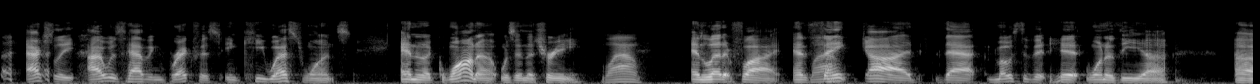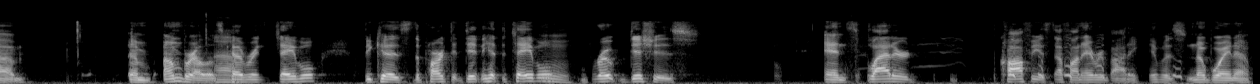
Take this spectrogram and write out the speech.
Actually, I was having breakfast in Key West once, and an iguana was in the tree Wow. And let it fly. And Wow. thank God that most of it hit one of the uh, um, um, umbrellas Oh. covering the table, because the part that didn't hit the table Mm. broke dishes and splattered coffee and stuff on everybody. It was no bueno.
